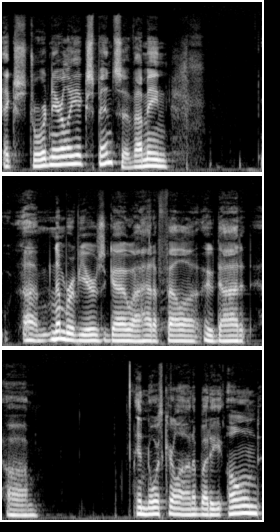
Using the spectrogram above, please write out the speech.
extraordinarily expensive. I mean, a number of years ago, I had a fellow who died um, in North Carolina, but he owned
